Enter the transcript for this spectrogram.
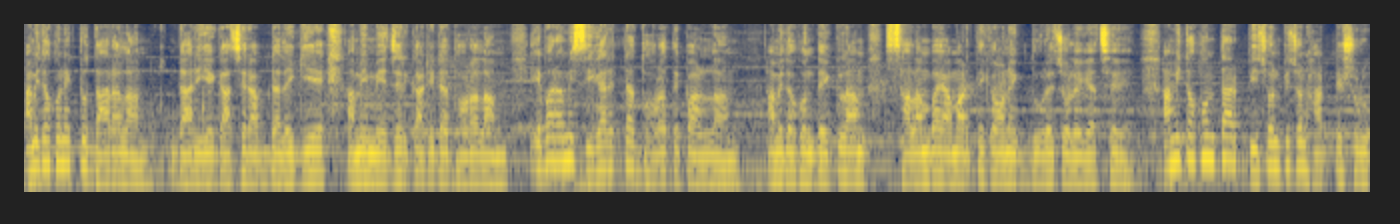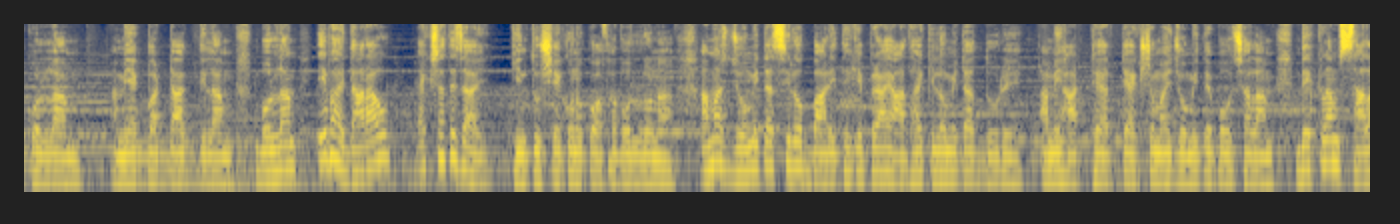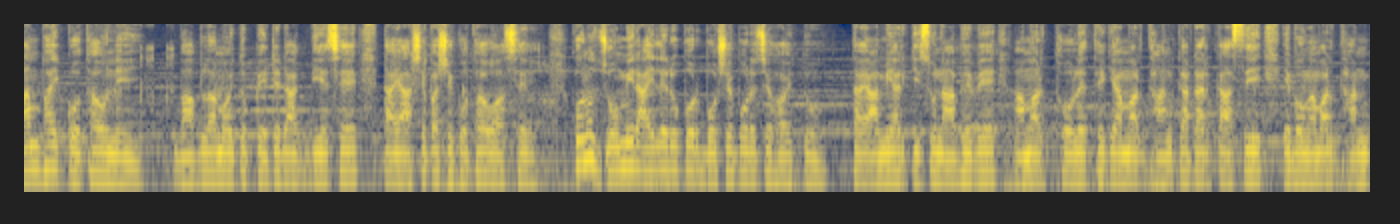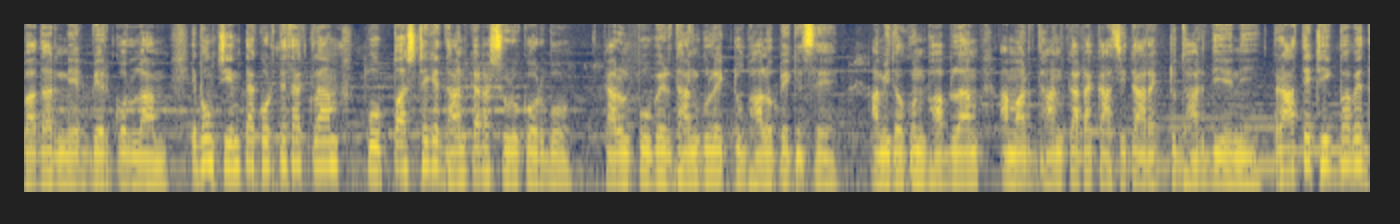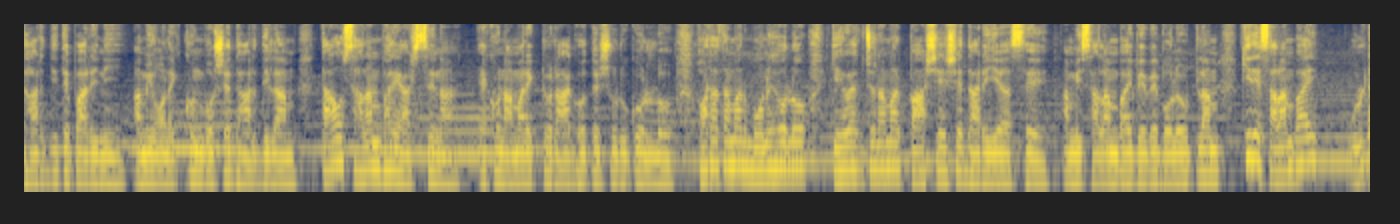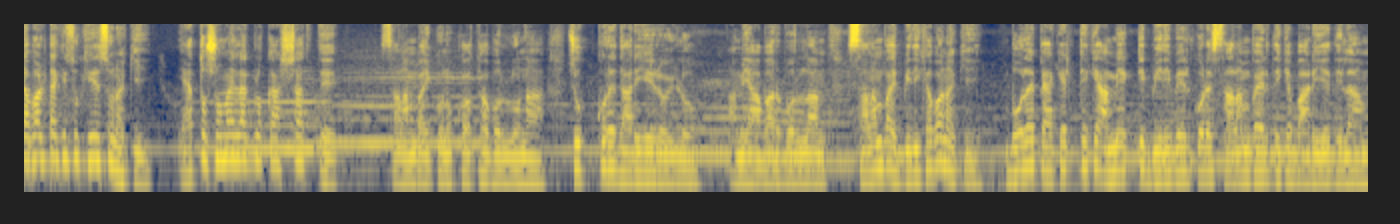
আমি তখন একটু দাঁড়ালাম, দাঁড়িয়ে গাছের আবডালে গিয়ে আমি মেজের কাঠিটা ধরালাম। এবার আমি সিগারেটটা ধরাতে পারলাম। আমি তখন দেখলাম, সালাম ভাই আমার থেকে অনেক দূরে চলে গেছে। আমি তখন তার পিছন পিছন হাঁটতে শুরু করলাম। আমি একবার ডাক দিলাম, বললাম, এ ভাই, দাঁড়াও, একসাথে যাই। কিন্তু সে কোনো কথা বলল না। আমার জমিটা ছিল বাড়ি থেকে প্রায় আধা কিলোমিটার দূরে। আমি হাঁটতে হাঁটতে একসময় জমিতে পৌঁছালাম। দেখলাম সালাম ভাই কোথাও নেই। ভাবলাম হয়তো পেটে ডাক দিয়েছে, তাই আশেপাশে কোথাও আছে। কোনো জমির আইলের উপর বসে পড়েছে হয়তো। তাই আমি আর কিছু না ভেবে আমার থলে থেকে আমার ধান কাটার কাশি এবং আমার ধান বাঁধার নেট বের করলাম এবং চিন্তা করতে থাকলাম, পূব থেকে ধান কাটা শুরু করব। কারণ পুবের ধানগুলো একটু ভালো পেকেছে। আমি তখন ভাবলাম, আমার ধান কাটা কাঁচিটা আর একটু ধার দিয়ে নি রাতে ঠিকভাবে ধার দিতে পারিনি। আমি অনেকক্ষণ বসে ধার দিলাম। তাও সালাম ভাই আসছে না। এখন আমার একটু রাগ হতে শুরু করল। হঠাৎ আমার মনে হলো, কেউ একজন আমার পাশে এসে দাঁড়িয়ে আছে। আমি সালাম ভাই ভেবে বলে উঠলাম, কিরে সালাম ভাই, উল্টাপাল্টা কিছু খেয়েছো নাকি? এত সময় লাগল কাজ সারতে সালাম ভাই কোনো কথা বলল না। চুপ করে দাঁড়িয়ে রইল। আমি আবার বললাম, সালাম ভাই, বিড়ি খাবা নাকি? বলে প্যাকেট থেকে আমি একটি বিড়ি বের করে সালাম ভাইয়ের দিকে বাড়িয়ে দিলাম।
